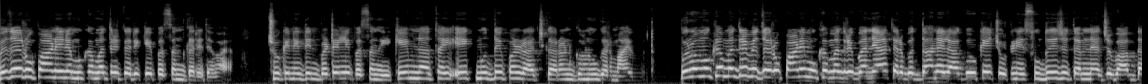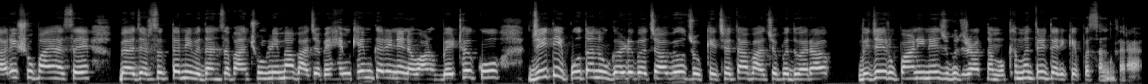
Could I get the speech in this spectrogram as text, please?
વિજય રૂપાણીને મુખ્યમંત્રી તરીકે પસંદ કરી દેવાયા. જોકે નીતિન પટેલની પસંદગી કેમ ન થઈ, એક મુદ્દે પણ રાજકારણ ઘણું ગરમાયું પૂર્વ મુખ્યમંત્રી વિજય રૂપાણી મુખ્યમંત્રી બન્યા ત્યારે બધાને લાગ્યું કે ચૂંટણી સુધી જ તેમને જવાબદારી સોંપાઈ હશે. બે હજાર સત્તરની વિધાનસભા ચૂંટણીમાં ભાજપે હેમખેમ કરીને નવાણું બેઠકો જીતી પોતાનું ગઢ બચાવ્યું જો કે છતાં ભાજપ દ્વારા વિજય રૂપાણીને જ ગુજરાતના મુખ્યમંત્રી તરીકે પસંદ કરાયા.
